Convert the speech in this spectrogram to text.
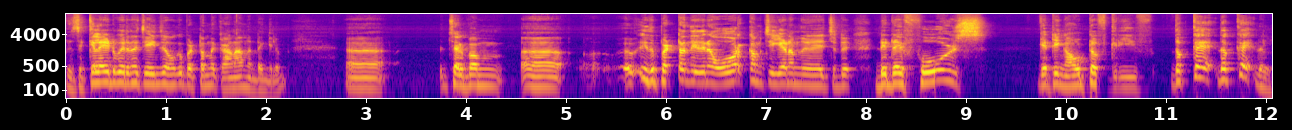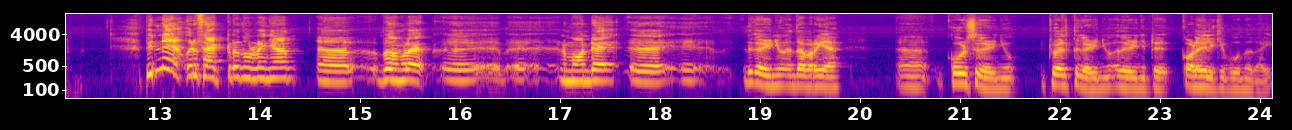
ഫിസിക്കലായിട്ട് വരുന്ന ചേഞ്ച് നമുക്ക് പെട്ടെന്ന് കാണാമെന്നുണ്ടെങ്കിലും ചിലപ്പം ഇത് പെട്ടെന്ന് ഇതിനെ ഓവർകം ചെയ്യണം എന്ന് വെച്ചിട്ട് did I force getting out of grief ഇതൊക്കെ ഇതൊക്കെ ഇതുള്ള പിന്നെ ഒരു ഫാക്ടർ എന്ന് പറഞ്ഞു കഴിഞ്ഞാൽ ഇപ്പോൾ നമ്മളെ മോന്റെ ഇത് കഴിഞ്ഞു എന്താ പറയുക കോഴ്സ് കഴിഞ്ഞു ട്വൽത്ത് കഴിഞ്ഞു അത് കഴിഞ്ഞിട്ട് കോളേജിലേക്ക് പോകുന്നതായി.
